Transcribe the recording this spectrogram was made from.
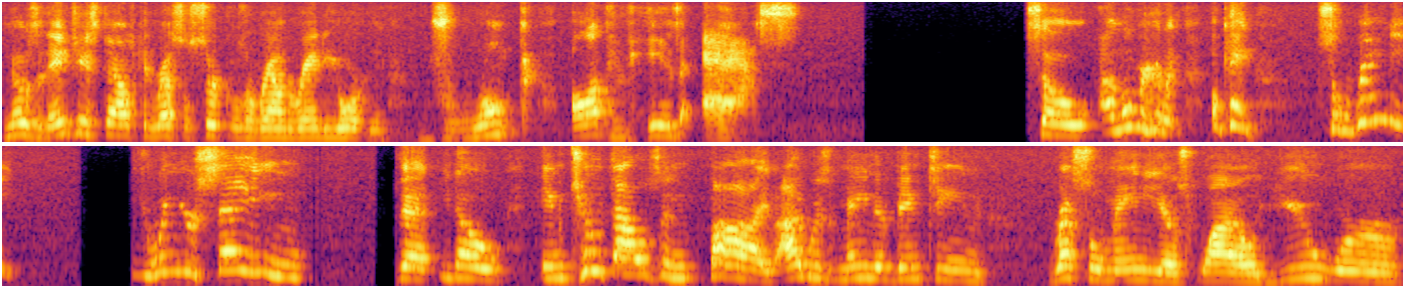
knows that AJ Styles can wrestle circles around Randy Orton drunk off of his ass. So I'm over here like, okay, so Randy, when you're saying that, you know, in 2005, I was main eventing WrestleManias while you were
